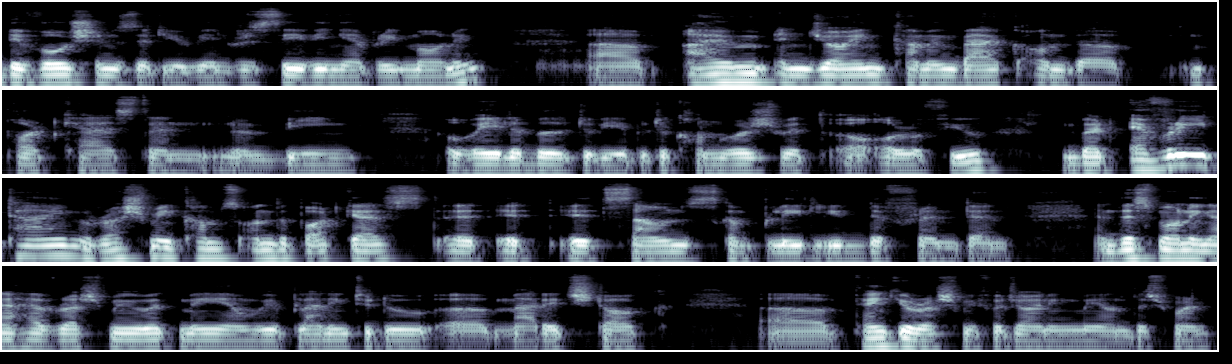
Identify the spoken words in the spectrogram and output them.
devotions that you've been receiving every morning. Uh, I'm enjoying coming back on the podcast and being available to be able to converse with all of you. But every time Rashmi comes on the podcast, it, it, it sounds completely different. And, and this morning I have Rashmi with me and we're planning to do a marriage talk. Uh, thank you, Rashmi, for joining me on this one.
